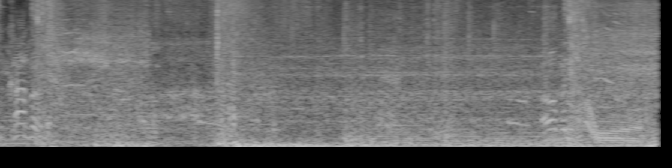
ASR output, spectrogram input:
to cover. Open.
